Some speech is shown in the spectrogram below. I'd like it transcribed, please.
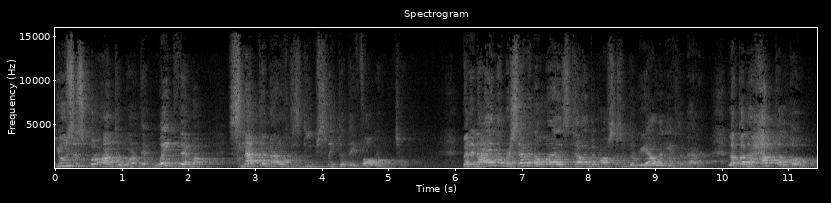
Use this Quran to warn them. Wake them up. Snap them out of this deep sleep that they've fallen into. But in ayah number 7, Allah is telling the Prophet the reality of the matter. لَقَدْ حَقَّ الْقَوْلِ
